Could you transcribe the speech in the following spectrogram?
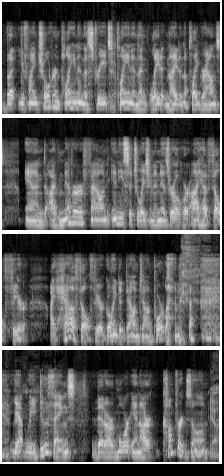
but you find children playing in the streets, playing in the late at night in the playgrounds. And I've never found any situation in Israel where I have felt fear. I have felt fear going to downtown Portland. Yet we do things that are more in our comfort zone. Yeah.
